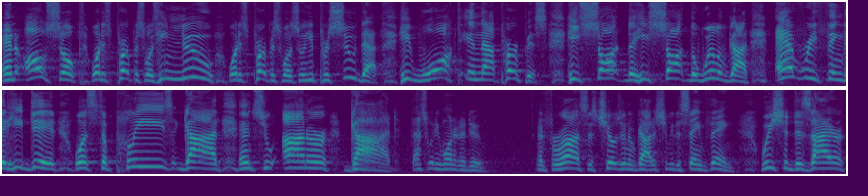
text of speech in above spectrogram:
and also what his purpose was. He knew what his purpose was. So he pursued that. He walked in that purpose. He sought the, he sought the will of God. Everything that he did was to please God and to honor God. That's what he wanted to do. And for us as children of God, it should be the same thing. We should desire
